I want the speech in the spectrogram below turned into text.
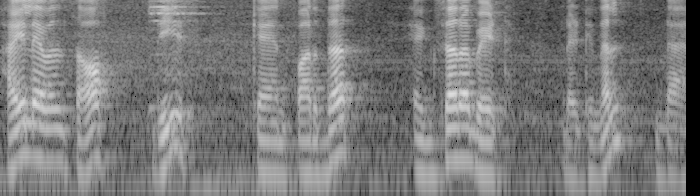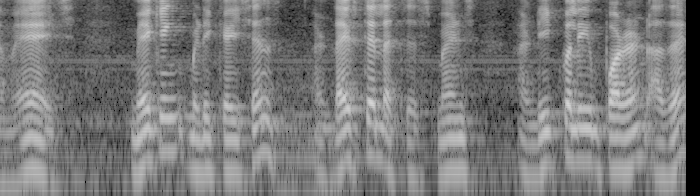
High levels of these can further exacerbate retinal damage, making medications and lifestyle adjustments and equally important as a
